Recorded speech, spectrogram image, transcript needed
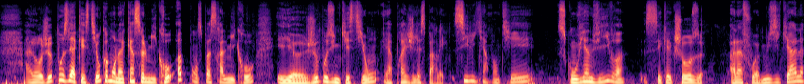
alors je pose la question, comme on n'a qu'un seul micro, hop, on se passera le micro et euh, je pose une question et après je laisse parler. Sylvie Carpentier, ce qu'on vient de vivre, c'est quelque chose à la fois musical,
